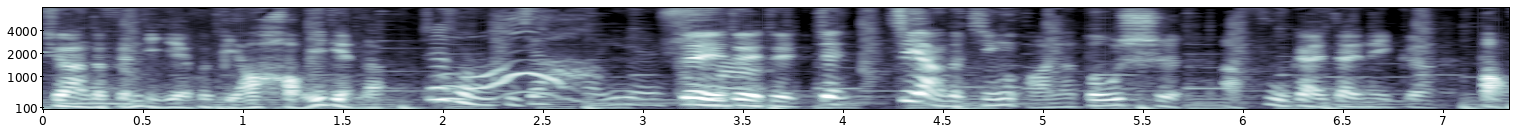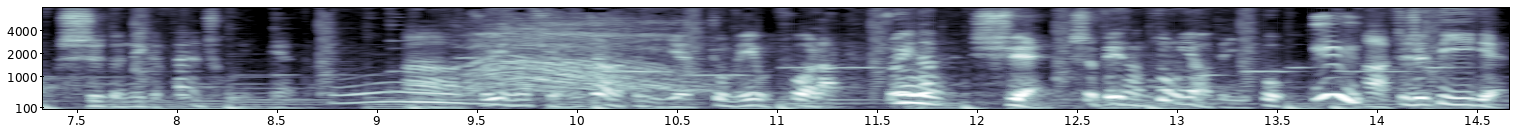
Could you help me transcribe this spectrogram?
这样的粉底液会比较好一点的。这种比较好一点是吗？对对对，这这样的精华呢，都是啊覆盖在那个保湿的那个范畴里面的。啊，所以呢，选择这样的粉底液就没有错了。所以呢，嗯选是非常重要的一步。嗯啊，这是第一点，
